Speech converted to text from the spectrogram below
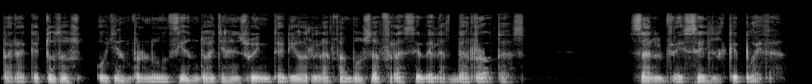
para que todos huyan pronunciando allá en su interior la famosa frase de las derrotas. «Sálvese el que pueda».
